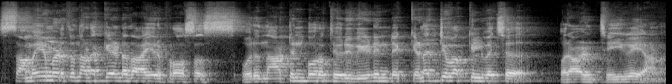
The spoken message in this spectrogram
സമയമെടുത്ത് നടക്കേണ്ടതായ ഒരു പ്രോസസ്സ് ഒരു നാട്ടിൻപുറത്തെ ഒരു വീടിന്റെ കിണറ്റുവക്കിൽ വെച്ച് ഒരാൾ ചെയ്യുകയാണ്.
